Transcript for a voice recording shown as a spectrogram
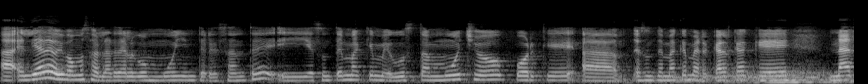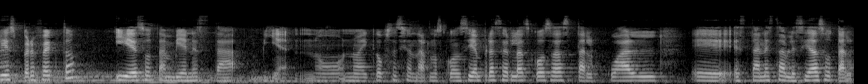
Ah, el día de hoy vamos a hablar de algo muy interesante y es un tema que me gusta mucho porque ah, es un tema que me recalca que nadie es perfecto y eso también está bien. No, no hay que obsesionarnos con siempre hacer las cosas tal cual eh, están establecidas o tal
